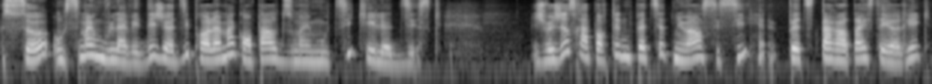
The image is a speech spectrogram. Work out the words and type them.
ça, ou si même vous l'avez déjà dit, probablement qu'on parle du même outil qui est le disque. Je veux juste rapporter une petite nuance ici, petite parenthèse théorique.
